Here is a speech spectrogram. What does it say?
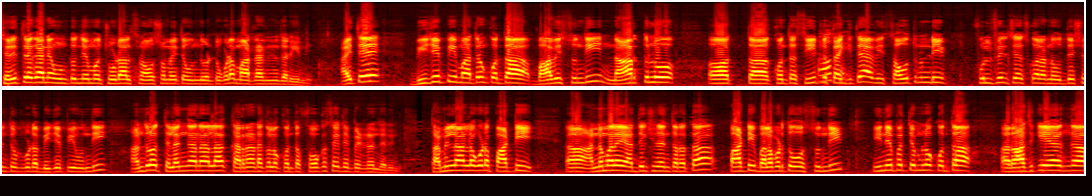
చరిత్రగానే ఉంటుందేమో చూడాల్సిన అవసరం అయితే ఉంది అంటూ కూడా మాట్లాడడం జరిగింది. అయితే బీజేపీ మాత్రం కొంత భావిస్తుంది. నార్త్లో కొంత సీట్లు తగ్గితే అవి సౌత్ నుండి ఫుల్ఫిల్ చేసుకోవాలన్న ఉద్దేశంతో కూడా బీజేపీ ఉంది. అందులో తెలంగాణలో కర్ణాటకలో కొంత ఫోకస్ అయితే పెట్టడం జరిగింది. తమిళనాడులో కూడా పార్టీ అన్నమలై అధ్యక్షుడైన తర్వాత పార్టీ బలపడుతూ వస్తుంది. ఈ నేపథ్యంలో కొంత రాజకీయంగా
